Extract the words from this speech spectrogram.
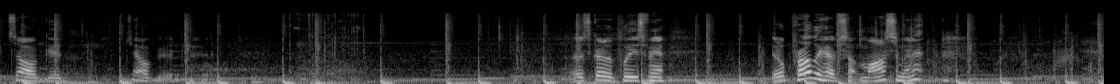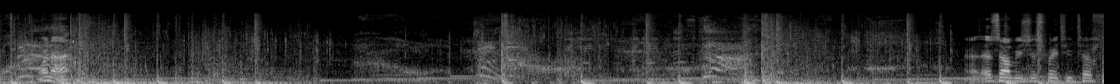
it's all good. It's all good. Let's go to the police van. It'll probably have something awesome in it. Or not. Uh, that zombie's just way too tough.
